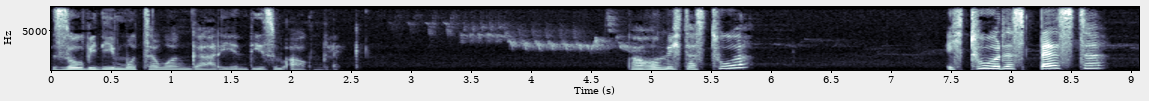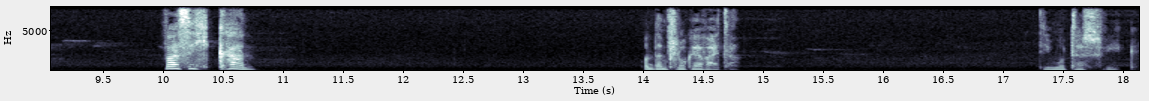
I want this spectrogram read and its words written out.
so wie die Mutter Wangari in diesem Augenblick. Warum ich das tue? Ich tue das Beste, was ich kann. Und dann flog er weiter. Die Mutter schwieg.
